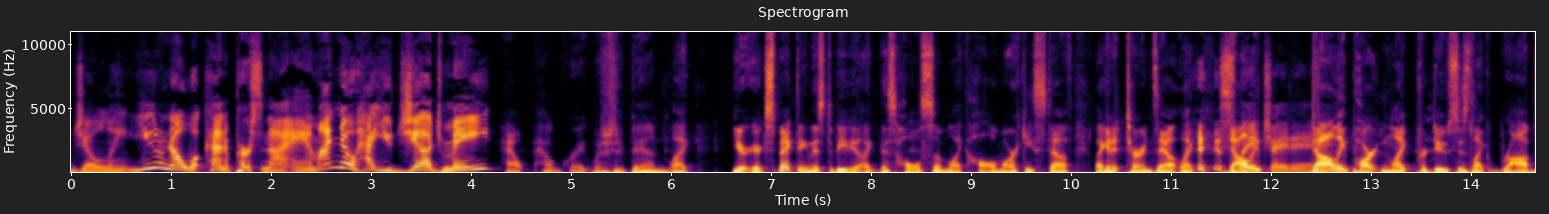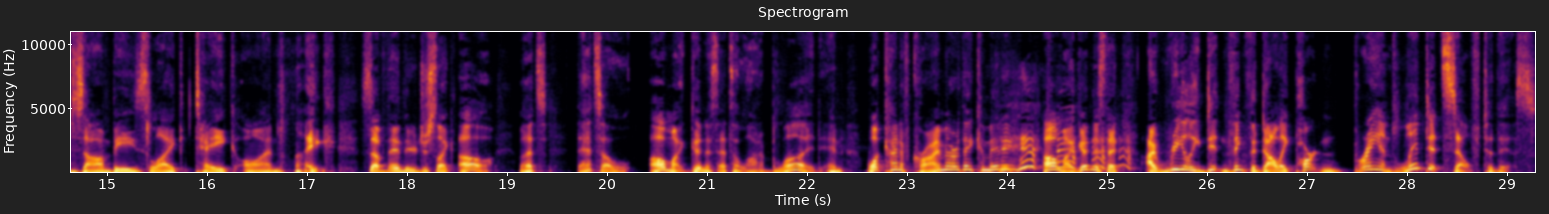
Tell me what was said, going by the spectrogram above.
Jolene. You don't know what kind of person I am. I know how you judge me. how how great would it have been? Like you're, you're expecting this to be like this wholesome, like hallmarky stuff, like, and it turns out like Dolly trading. Dolly Parton like produces like Rob Zombie's like take on like something. And you're just like, oh, well, that's that's a oh my goodness, that's a lot of blood. And what kind of crime are they committing? oh my goodness, that I really didn't think the Dolly Parton brand lent itself to this.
